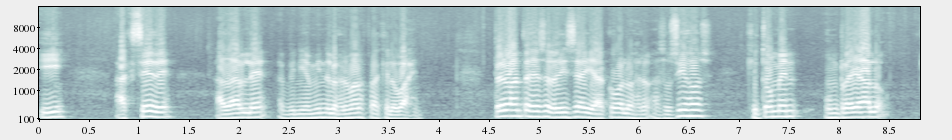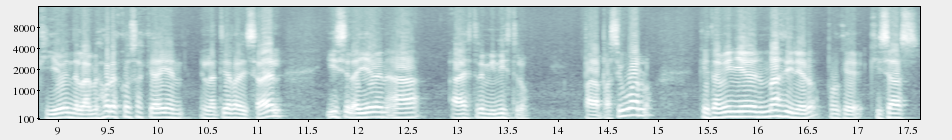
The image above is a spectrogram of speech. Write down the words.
y accede a darle a Benjamín a los hermanos para que lo bajen. Pero antes de eso le dice a Jacob a, sus hijos que tomen un regalo, que lleven de las mejores cosas que hay en, la tierra de Israel y se la lleven a, a este ministro para apaciguarlo que también lleven más dinero, porque quizás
